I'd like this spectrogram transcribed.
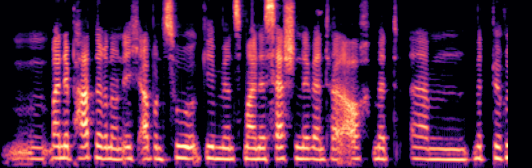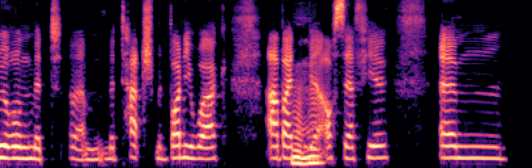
meine Partnerin und ich ab und zu geben wir uns mal eine Session eventuell auch mit ähm, mit Berührung, mit ähm, mit Touch, mit Bodywork arbeiten wir mhm. auch sehr viel. Ähm,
